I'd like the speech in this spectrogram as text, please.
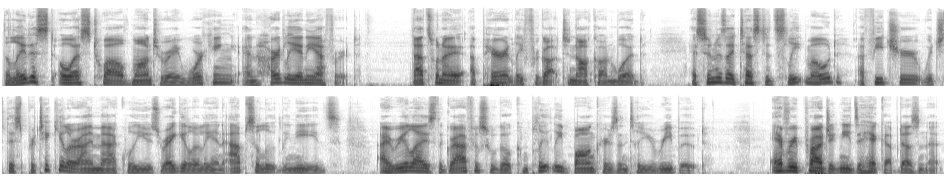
The latest OS 12 Monterey working and hardly any effort. That's when I apparently forgot to knock on wood. As soon as I tested sleep mode, a feature which this particular iMac will use regularly and absolutely needs, I realized the graphics will go completely bonkers until you reboot. Every project needs a hiccup, doesn't it?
